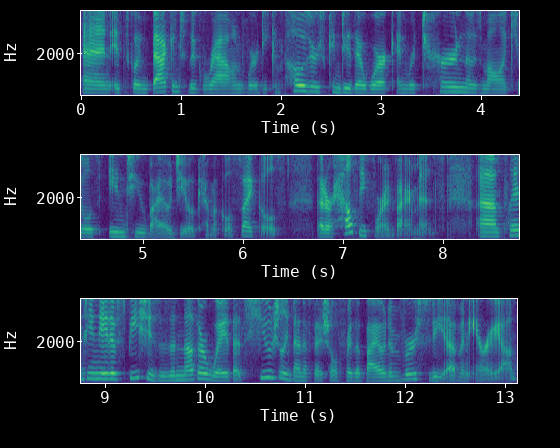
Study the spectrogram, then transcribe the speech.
and it's going back into the ground where decomposers can do their work and return those molecules into biogeochemical cycles that are healthy for environments. Um, planting native species is another way that's hugely beneficial for the biodiversity of an area.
